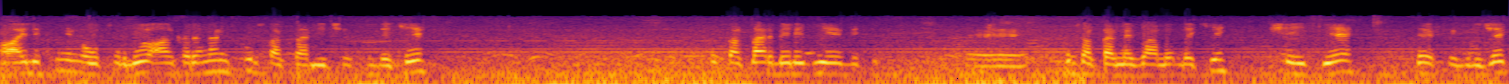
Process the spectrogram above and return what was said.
ailesinin oturduğu Ankara'nın Kursaklar ilçesindeki Kursaklar Belediye'deki e, Kursaklar Mezarlığı'ndaki şehitliğe defnedilecek.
